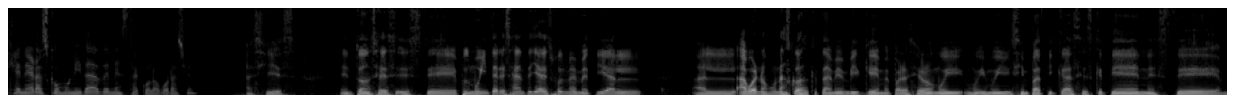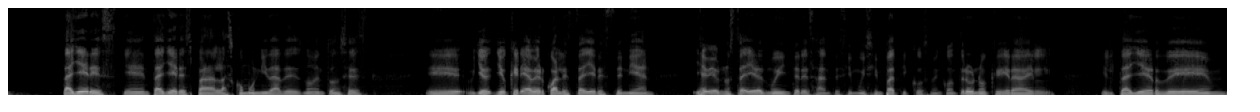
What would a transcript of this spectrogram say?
Generas comunidad en esta colaboración. Así es. Entonces, este, pues muy interesante. Ya después me metí al, al, ah, bueno, unas cosas que también vi que me parecieron muy, muy, muy simpáticas es que tienen, este, talleres, tienen talleres para las comunidades, ¿no? Entonces eh, yo, yo quería ver cuáles talleres tenían y había unos talleres muy interesantes y muy simpáticos. Me encontré uno que era el, el taller de,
